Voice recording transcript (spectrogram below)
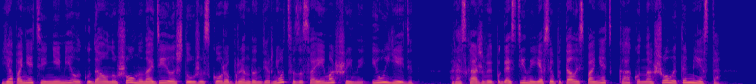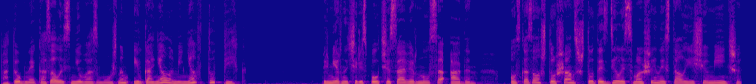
Я понятия не имела, куда он ушел, но надеялась, что уже скоро Брэндон вернется за своей машиной и уедет. Расхаживая по гостиной, я все пыталась понять, как он нашел это место. Подобное казалось невозможным и вгоняло меня в тупик. Примерно через полчаса вернулся Аден — он сказал, что шанс что-то сделать с машиной стал еще меньше,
